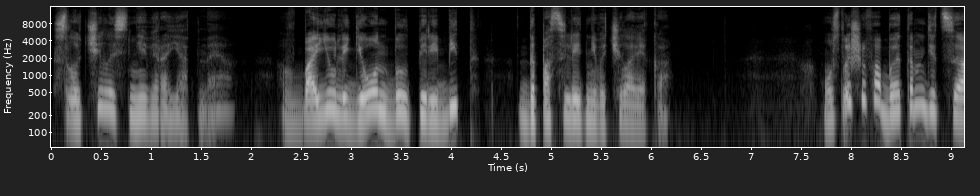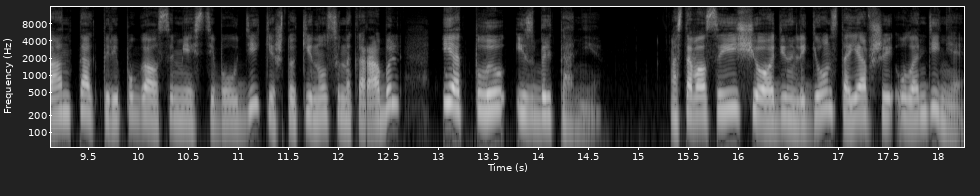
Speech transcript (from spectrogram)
случилось невероятное. В бою легион был перебит до последнего человека. Услышав об этом, Дициан так перепугался мести Баудики, что кинулся на корабль и отплыл из Британии. Оставался еще один легион, стоявший у Лондиния,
